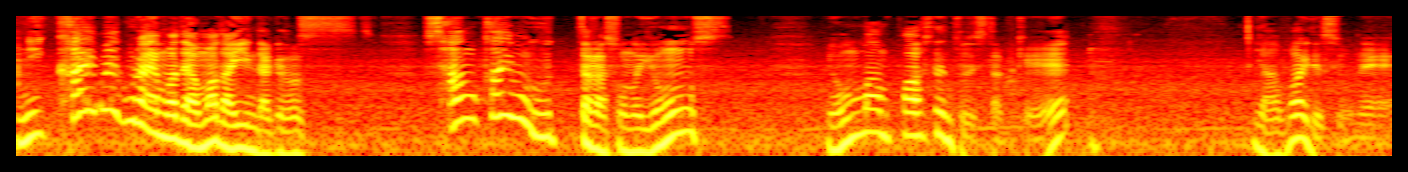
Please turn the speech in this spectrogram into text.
2回目ぐらいまではまだいいんだけど、3回目打ったらその4、4万パーセントでしたっけ？やばいですよね。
